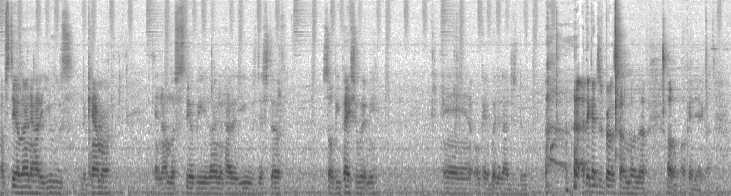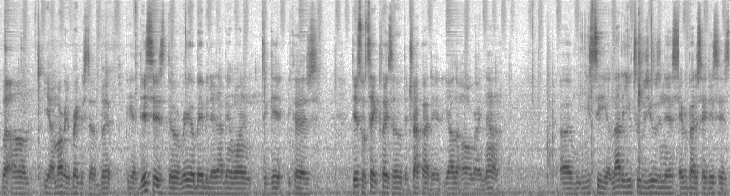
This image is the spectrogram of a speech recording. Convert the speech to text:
I'm still learning how to use the camera and I'm gonna still be learning how to use this stuff. So be patient with me. And okay, what did I just do? I think I just broke something, hold up. Oh, okay, there you go. But um, yeah, I'm already breaking stuff. But yeah, this is the real baby that I've been wanting to get because this will take place of the tripod that y'all are on right now. Uh, we see a lot of YouTubers using this. Everybody say this is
